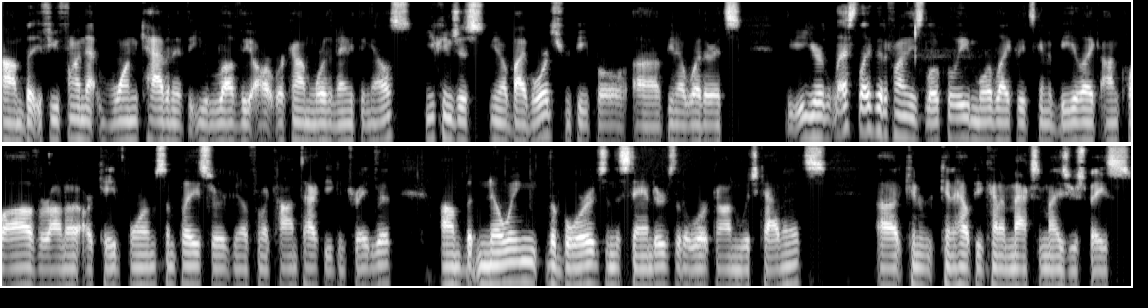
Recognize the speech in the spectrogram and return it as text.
Um, but if you find that one cabinet that you love the artwork on more than anything else, you can just you know buy boards from people. Uh, you know whether it's you're less likely to find these locally. More likely it's going to be like on KLOV or on an arcade forum someplace, or you know from a contact that you can trade with. Um, but knowing the boards and the standards that'll work on which cabinets uh, can can help you kind of maximize your space.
